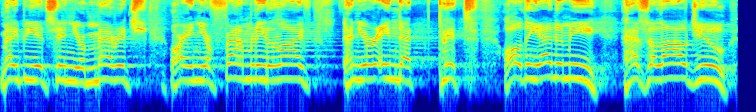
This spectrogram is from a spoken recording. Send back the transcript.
maybe it's in your marriage or in your family life, and you're in that pit. All the enemy has allowed you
